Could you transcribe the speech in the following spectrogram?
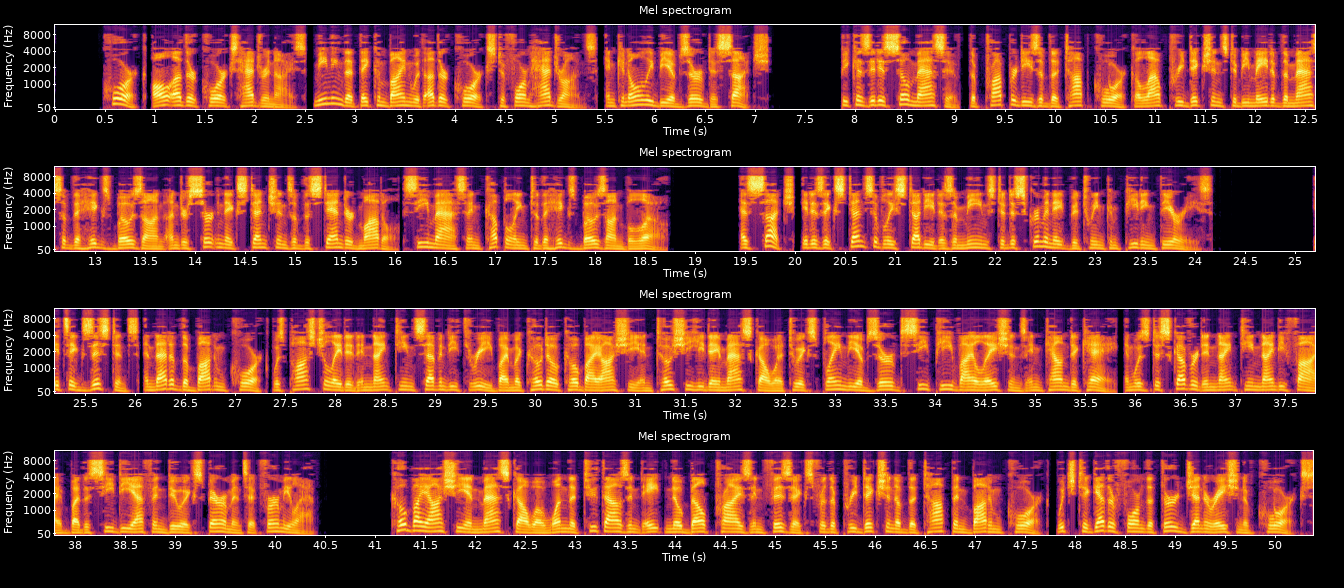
Quark all other quarks hadronize, meaning that they combine with other quarks to form hadrons, and can only be observed as such. Because it is so massive, the properties of the top quark allow predictions to be made of the mass of the Higgs boson under certain extensions of the Standard Model see mass and coupling to the Higgs boson below. As such, it is extensively studied as a means to discriminate between competing theories. Its existence and that of the bottom quark was postulated in 1973 by Makoto Kobayashi and Toshihide Maskawa to explain the observed CP violations in Kaon decay, and was discovered in 1995 by the CDF and DO experiments at Fermilab. Kobayashi and Maskawa won the 2008 Nobel Prize in Physics for the prediction of the top and bottom quark, which together form the third generation of quarks.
